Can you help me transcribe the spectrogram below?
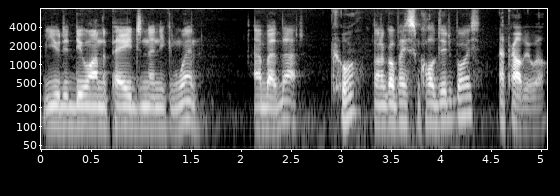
you to do on the page, and then you can win. How about that? Cool. Want to go play some Call of Duty, boys? I probably will.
